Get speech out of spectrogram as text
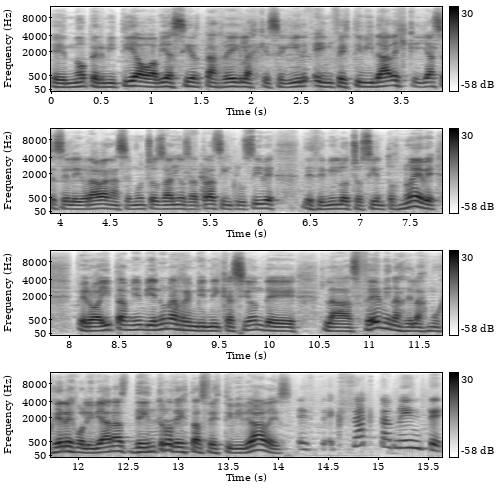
eh, no permitía o había ciertas reglas que seguir en festividades que ya se celebraban hace muchos años atrás, inclusive desde 1809. Pero ahí también viene una reivindicación de las féminas, de las mujeres bolivianas dentro de estas festividades. Exactamente.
